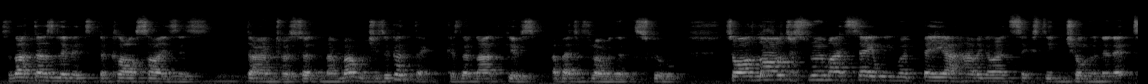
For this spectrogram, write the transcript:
so that does limit the class sizes down to a certain number, which is a good thing because then that gives a better flow within the school. So our largest room, I'd say we would be uh, having around 16 children in it,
